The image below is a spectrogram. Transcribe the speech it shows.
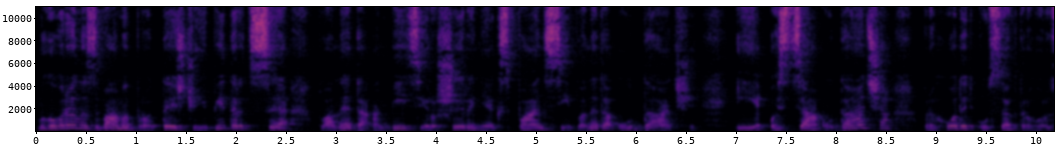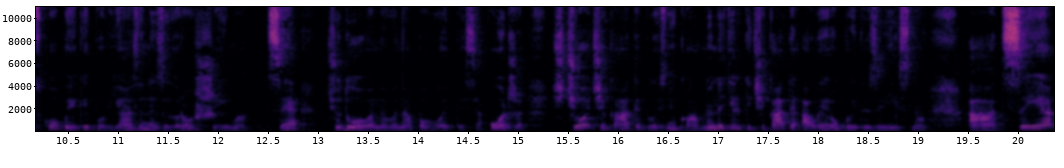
Ми говорили з вами про те, що Юпітер це планета амбіцій, розширення, експансії, планета удачі. І ось ця удача приходить у сектор гороскопу, який пов'язаний з грошима. Це чудова новина, погодьтеся. Отже, що чекати близнюкам? Ну не тільки чекати, але й робити, звісно. А це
